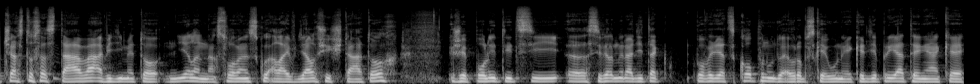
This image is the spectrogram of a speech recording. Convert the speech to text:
často sa stáva, a vidíme to nielen na Slovensku, ale aj v ďalších štátoch, že politici e, si veľmi radi tak povediať skopnú do Európskej únie, keď je prijaté nejaké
